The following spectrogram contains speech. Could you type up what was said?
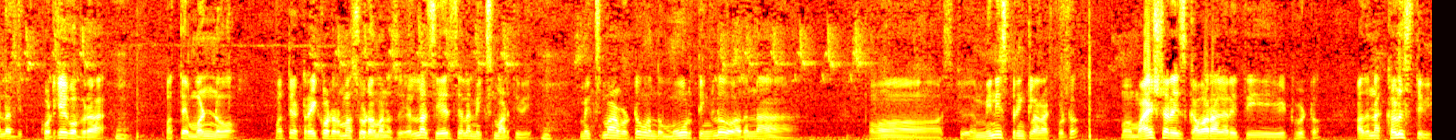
ಎಲ್ಲ ಕೊಟ್ಟಿಗೆ ಗೊಬ್ಬರ, ಮತ್ತು ಮಣ್ಣು, ಮತ್ತು ಟ್ರೈಕೋಡರ್ಮ ಸೋಡಾಮನಸು ಎಲ್ಲ ಸೇರಿಸಿ ಎಲ್ಲ ಮಿಕ್ಸ್ ಮಾಡ್ತೀವಿ. ಮಿಕ್ಸ್ ಮಾಡಿಬಿಟ್ಟು ಒಂದು ಮೂರು ತಿಂಗಳು ಅದನ್ನು ಮಿನಿ ಸ್ಪ್ರಿಂಕ್ಲರ್ ಹಾಕ್ಬಿಟ್ಟು ಮಾಯಿಶ್ಚರೈಸ್ ಕವರ್ ಆಗೋ ರೀತಿ ಇಟ್ಬಿಟ್ಟು ಅದನ್ನು ಕಳಿಸ್ತೀವಿ.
